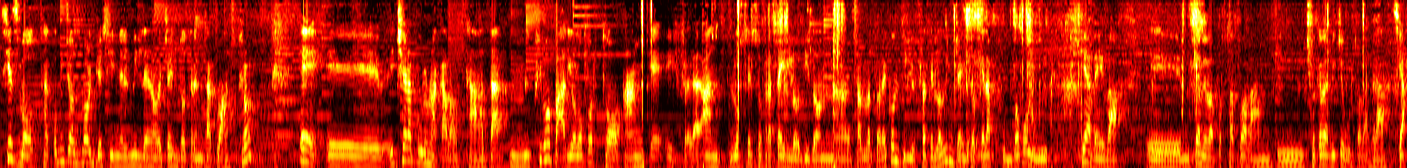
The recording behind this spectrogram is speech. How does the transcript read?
si è svolta, cominciò a svolgersi nel 1934 e, eh, c'era pure una cavalcata. Mm, il primo palio lo portò anche il, anzi, lo stesso fratello di Don Salvatore Contiglio, il fratello Vincenzo, che era appunto colui che aveva, eh, che aveva portato avanti, cioè che aveva ricevuto la grazia.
